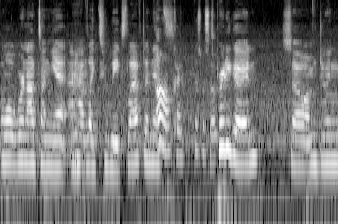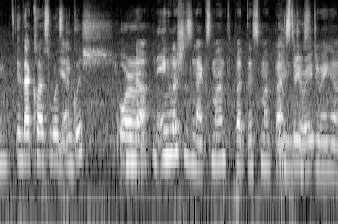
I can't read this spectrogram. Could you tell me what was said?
Well, we're not done yet. I have Mhm. like two weeks left, and it's Oh okay, that's what's it's up. pretty good. So I'm doing In that class was Yeah. English or no English is next month, but this month I'm History, just right? doing a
